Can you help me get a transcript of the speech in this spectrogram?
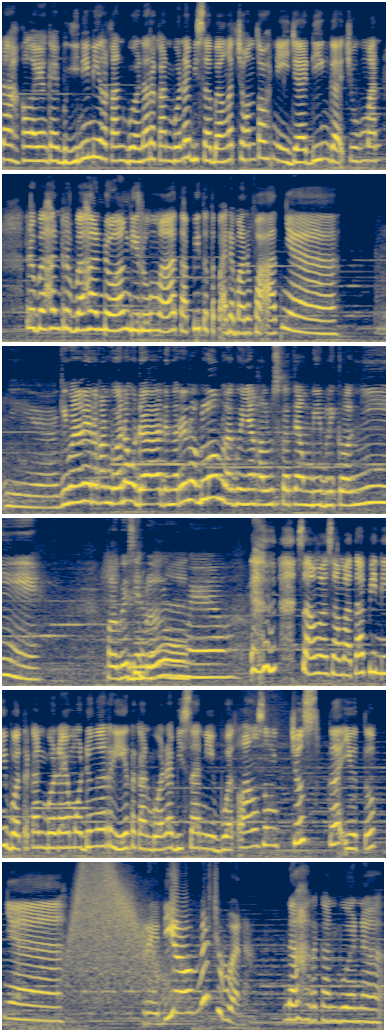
Nah kalau yang kayak begini nih rekan buana rekan buana bisa banget contoh nih. Jadi nggak cuman rebahan-rebahan doang di rumah, tapi tetap ada manfaatnya. Iya, gimana nih rekan buana udah dengerin belum lagunya kalau Scott yang biblical nih? Kalau gue sih belum, Mel. Sama-sama, tapi nih buat rekan buana yang mau dengerin, rekan buana bisa nih buat langsung cus ke YouTube-nya. Radio Mercu Buana. Nah rekan Buana,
